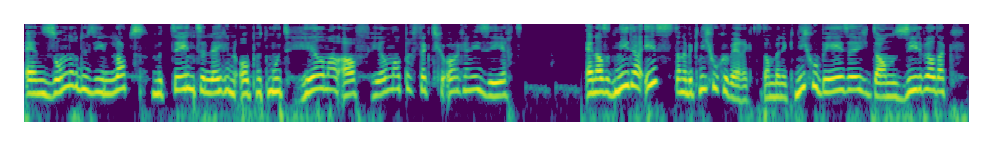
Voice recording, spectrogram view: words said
En zonder dus die lat meteen te leggen op het moet helemaal af, helemaal perfect georganiseerd. En als het niet dat is, dan heb ik niet goed gewerkt. Dan ben ik niet goed bezig. Dan zie je wel dat ik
